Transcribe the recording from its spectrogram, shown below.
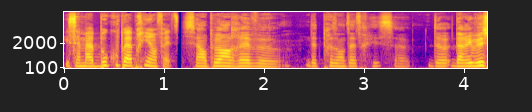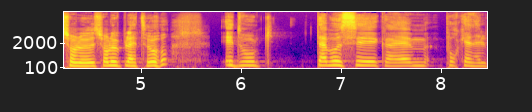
Et ça m'a beaucoup appris en fait. C'est un peu un rêve d'être présentatrice, d'arriver sur le, sur le plateau. Et donc, T'as bossé quand même pour Canal+,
